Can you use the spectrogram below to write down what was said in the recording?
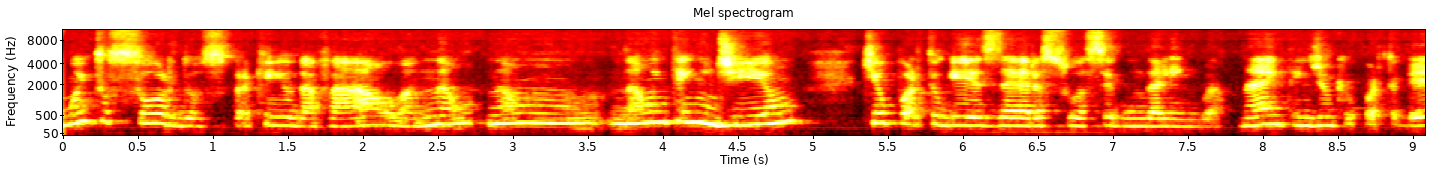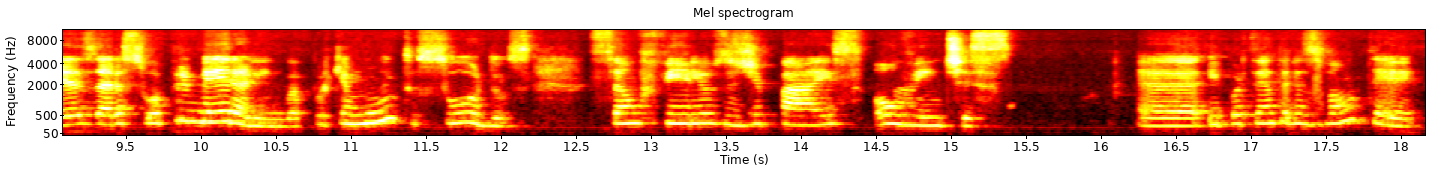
muitos surdos, para quem eu dava aula, não, não, não entendiam que o português era sua segunda língua, né? Entendiam que o português era sua primeira língua, porque muitos surdos são filhos de pais ouvintes. É, e, portanto, eles vão ter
